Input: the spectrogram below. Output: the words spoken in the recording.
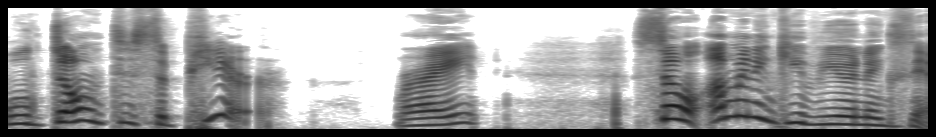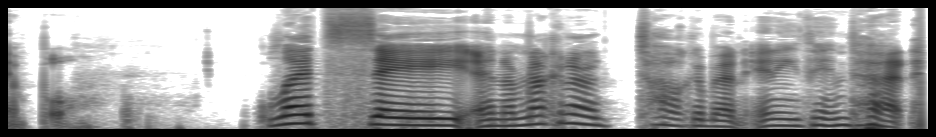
Well, don't disappear, right? So, I'm going to give you an example. Let's say, and I'm not going to talk about anything that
